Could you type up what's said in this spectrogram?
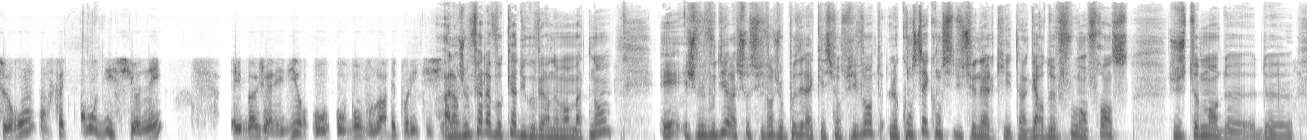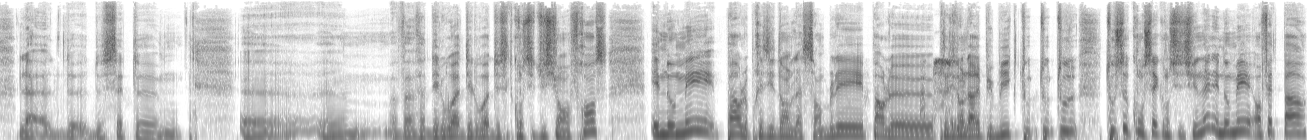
seront en fait conditionnés eh ben, j'allais dire, au, bon vouloir des politiciens. Alors, je vais me faire l'avocat du gouvernement maintenant, et je vais vous dire la chose suivante, je vais vous poser la question suivante. Le Conseil constitutionnel, qui est un garde-fou en France, justement, de, de, la, de, cette, euh, euh, euh, des, lois, des lois de cette constitution en France, est nommé par le président de l'Assemblée, par le président de la République. Tout, tout, tout, tout ce Conseil constitutionnel est nommé, en fait, par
